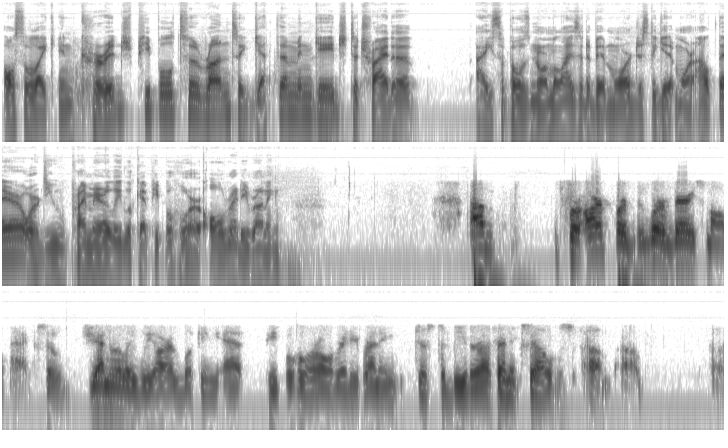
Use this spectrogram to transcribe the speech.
also like encourage people to run to get them engaged to try to I suppose normalize it a bit more just to get it more out there or do you primarily look at people who are already running? Um, for our we're a very small PAC, so generally we are looking at people who are already running just to be their authentic selves um, uh, uh,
